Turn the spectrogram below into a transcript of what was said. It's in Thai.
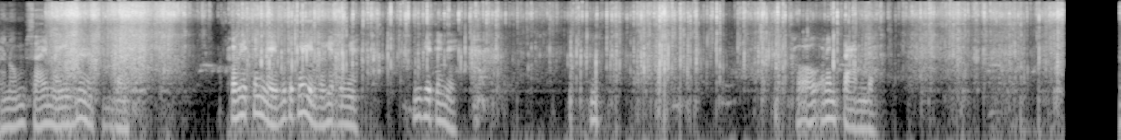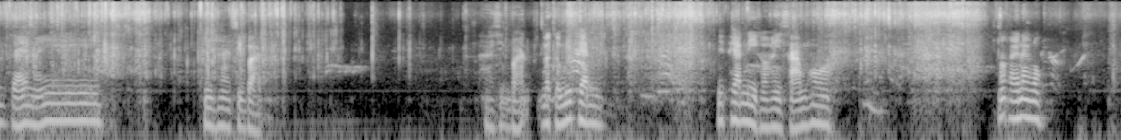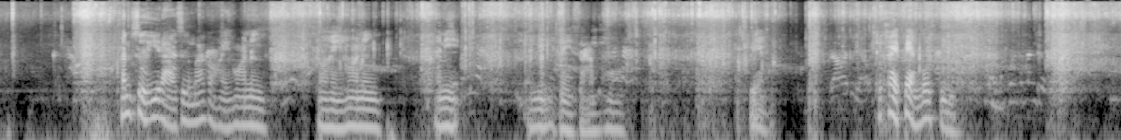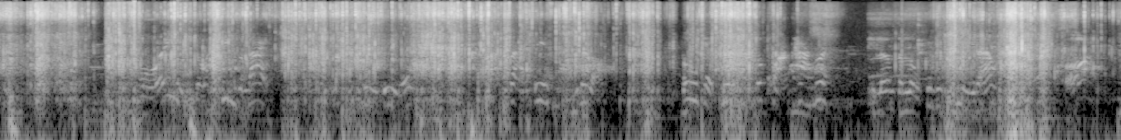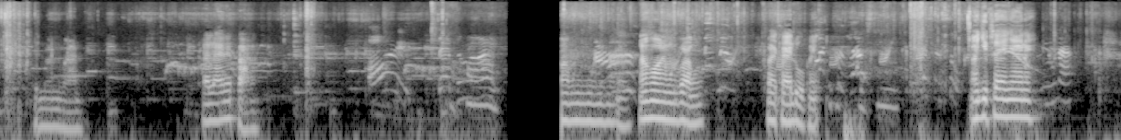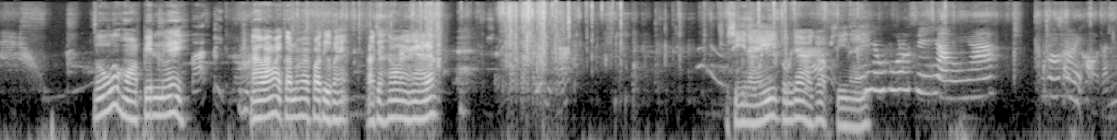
ขนมสายไหมห้าสิบบาทเขาเฮ็ดจังไดบ่จะเคยเห็นเขาเฮ็ดบ่แม่มันเฮ็ดจังไดเขาเอาเอาน้ำตาลบ่สายไหมนี่ห้าสิบบาทห้าสิบบาท แล้วก็มีแผ่นมีแผ่นนี่เขาให้สามห่อเนาะไอ้นั่งลง คันซื้ออีหลาซื้อมาก็ให้ห่อหนึ่งก็ให้ห่อหนึ่งอันนี้ อันนี้ให้สามหอแป้งคล้ายๆแป้งโรตีเป็นหวานหวานละลายในปาก เอาห่อให้มันวางไฟถ่ายรูปให้เอาหยิบใส่ง่ายเลยโอ้ห่อเป็นเว้ยเอาวางไว้ก่อนพอถือไปให้เอาจะห่อง่ายๆแล้ว สีไหนคุณย่าชอบสีไหนนี่ชมพูสีอย่างนะเขาใส่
